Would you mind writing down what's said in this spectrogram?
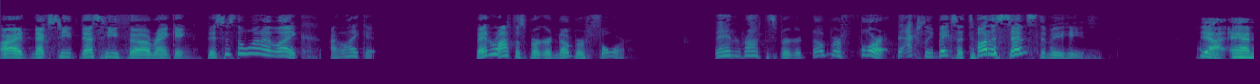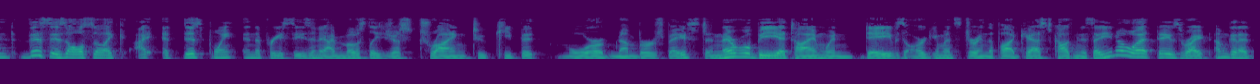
All right, next Heath, next Heath uh, ranking. This is the one I like. I like it. Ben Roethlisberger, number four. Ben Roethlisberger, number four. It actually makes a ton of sense to me, Heath. Yeah, and this is also like I at this point in the preseason, I'm mostly just trying to keep it more numbers based. And there will be a time when Dave's arguments during the podcast cause me to say, you know what, Dave's right. I'm gonna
